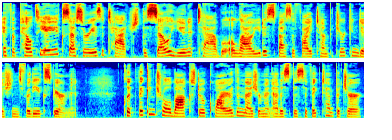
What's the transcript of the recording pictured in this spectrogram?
If a Peltier accessory is attached, the Cell Unit tab will allow you to specify temperature conditions for the experiment. Click the control box to acquire the measurement at a specific temperature,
